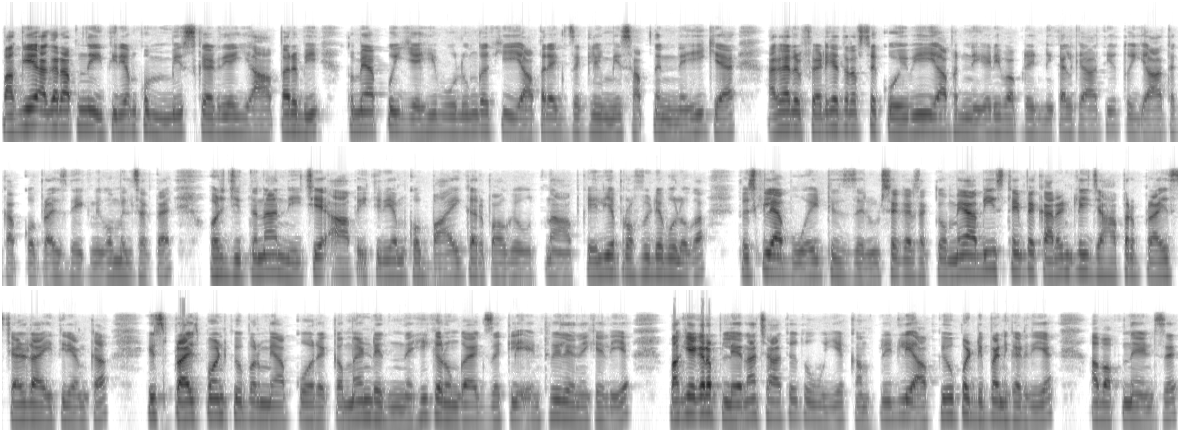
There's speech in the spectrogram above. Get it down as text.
बाकी अगर आपने इथेरियम को मिस कर दिया यहाँ पर भी तो मैं आपको यही बोलूँगा कि यहाँ पर एक्जैक्टली मिस आपने नहीं किया है। अगर फेड की तरफ़ से कोई भी यहाँ पर निगेटिव अपडेट निकल के आती है तो यहाँ तक आपको प्राइस देखने को मिल सकता है। और जितना नीचे आप इथेरियम को बाय कर पाओगे, उतना आपके लिए प्रॉफिटेबल होगा। तो इसके लिए आप वेट ज़रूर से कर सकते हो। मैं अभी इस टाइम पे करंटली जहाँ पर प्राइस चल रहा है इथेरियम का, इस प्राइस पॉइंट के ऊपर मैं आपको रिकमेंड नहीं करूँगा एक्जैक्टली एंट्री लेने के लिए। बाकी अगर आप लेना चाहते हो तो ये कंप्लीटली आपके ऊपर डिपेंड कर दिया आप अपने एंड से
